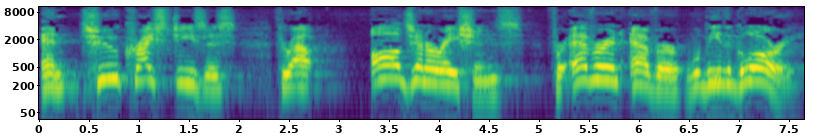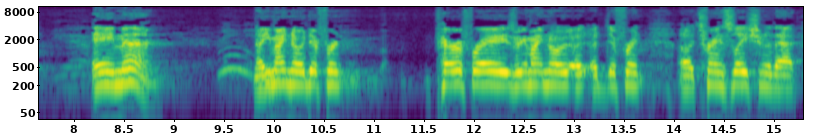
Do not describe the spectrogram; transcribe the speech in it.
and to Christ Jesus throughout all generations, forever and ever, will be the glory. Amen. Now you might know a different paraphrase or you might know a, a different uh, translation of that,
